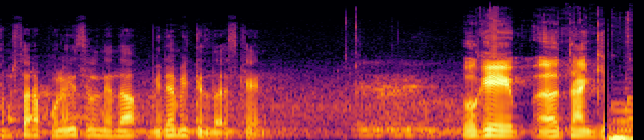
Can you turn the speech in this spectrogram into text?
സംസ്ഥാന പോലീസിൽ നിന്ന് വിരമിക്കുന്നത് S K okay thank you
